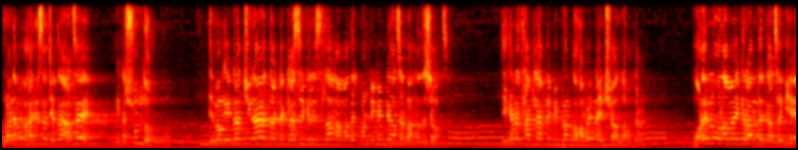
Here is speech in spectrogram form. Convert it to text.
কোরআন এবং হাদিসে যেটা আছে, এটা সুন্দর। এবং এটা চিরায়ত একটা ক্লাসিক্যাল ইসলাম আমাদের কন্টিনেন্টে আছে, বাংলাদেশেও আছে। এখানে থাকলে আপনি বিভ্রান্ত হবেন না ইনশাআল্লাহ বরেণ্য ওলামায়ে কেরামদের কাছে গিয়ে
